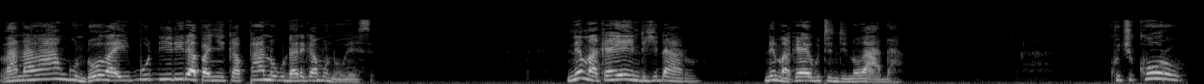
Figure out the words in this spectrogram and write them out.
Vana vangu ndo vaibudirira panyika pano kudarika munhu wese. Nemhaka yei ndichidaro? Nemhaka yekuti ndinovada. Kuchikoro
